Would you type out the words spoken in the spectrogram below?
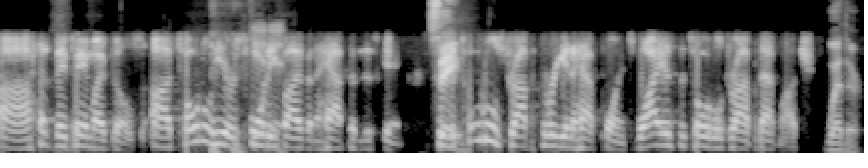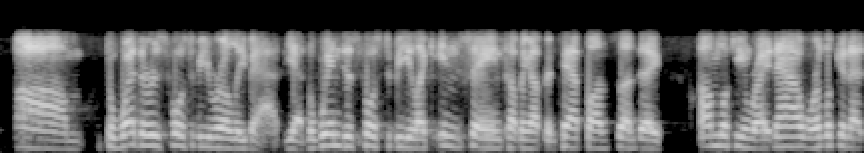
Uh, they pay my bills. Uh, total here is Get 45 and a half in this game. So Same. the total's dropped three and a half points. Why is the total dropped that much? Weather. Um, the weather is supposed to be really bad. Yeah, the wind is supposed to be like insane coming up in Tampa on Sunday. I'm looking right now. We're looking at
